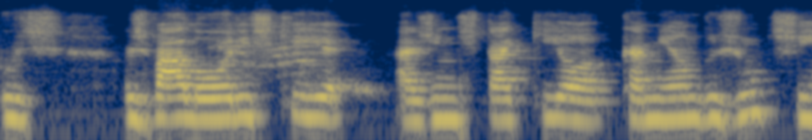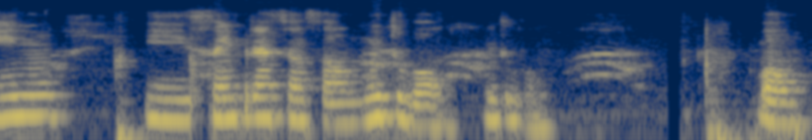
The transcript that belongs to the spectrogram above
os, os valores que a gente está aqui, ó, caminhando juntinho e sempre em ascensão. Muito bom, muito bom. Bom,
